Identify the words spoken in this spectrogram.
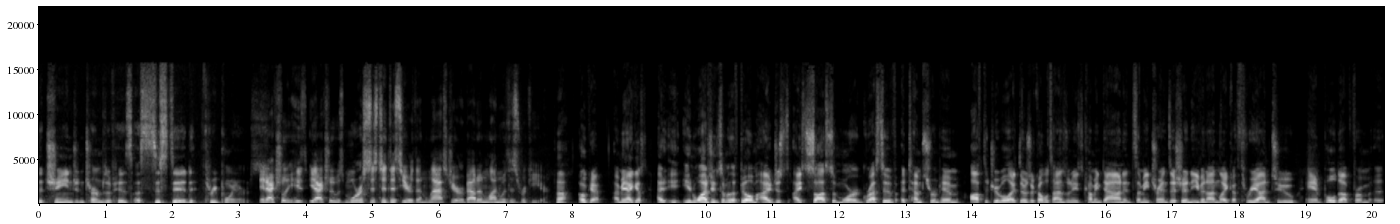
the change in terms of his assisted three pointers? It actually his it actually was more assisted this year than last year, about in line with his rookie year. Huh. Okay. I mean, I guess I, in watching some of the film, I just I saw some more aggressive attempts from him off the dribble. Like there's a couple times when he's coming down and semi transition, even on like a three on two, and pulled up from uh,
